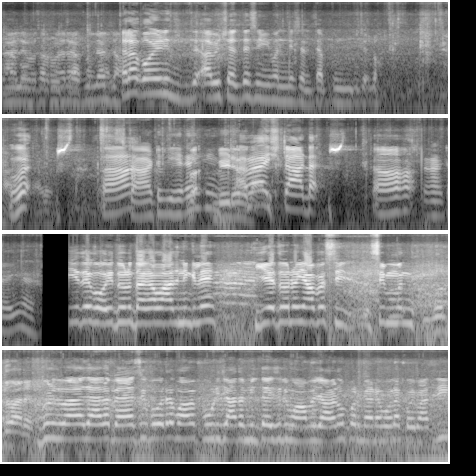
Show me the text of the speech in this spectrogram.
जा चलो कोई नहीं अभी चलते शिव मंदिर चलते अपन भी चलो। स्टार्ट भी है। स्टार्ट स्टार्ट है ये देखो ये दोनों दगाबाज निकले। ये दोनों यहाँ पे मंदिर गुरुद्वारे। गुरुद्वारा जा रहा है भैंस बोल रहे हैं वहाँ पे पूरी ज़्यादा मिलता है इसलिए वहाँ पे जा रहा हूँ पर मैंने बोला कोई बात नहीं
